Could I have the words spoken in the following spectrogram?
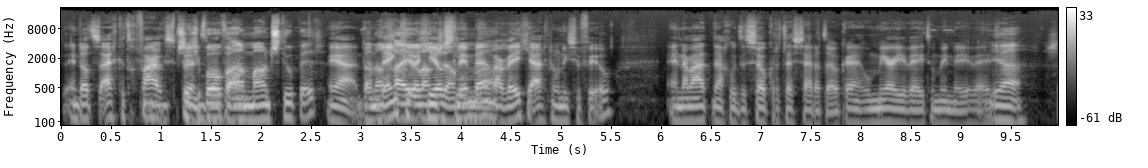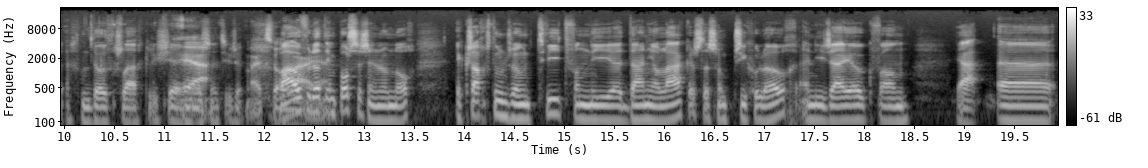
en dat is eigenlijk het gevaarlijkste zit je punt. bovenaan dan- Mount Stupid. ja, dan, dan denk je, je dat je heel slim bent, maar weet je eigenlijk nog niet zoveel. En naarmate, nou goed, de Socrates zei dat ook, hè. Hoe meer je weet, hoe minder je weet. Ja, is echt een doodgeslagen cliché. Ja, dat is natuurlijk zo. maar het is wel Maar waar, over dat ja. imposter syndroom nog. Ik zag toen zo'n tweet van die eh, Daniel Lakers, dat is zo'n psycholoog. En die zei ook van, ja, eh,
